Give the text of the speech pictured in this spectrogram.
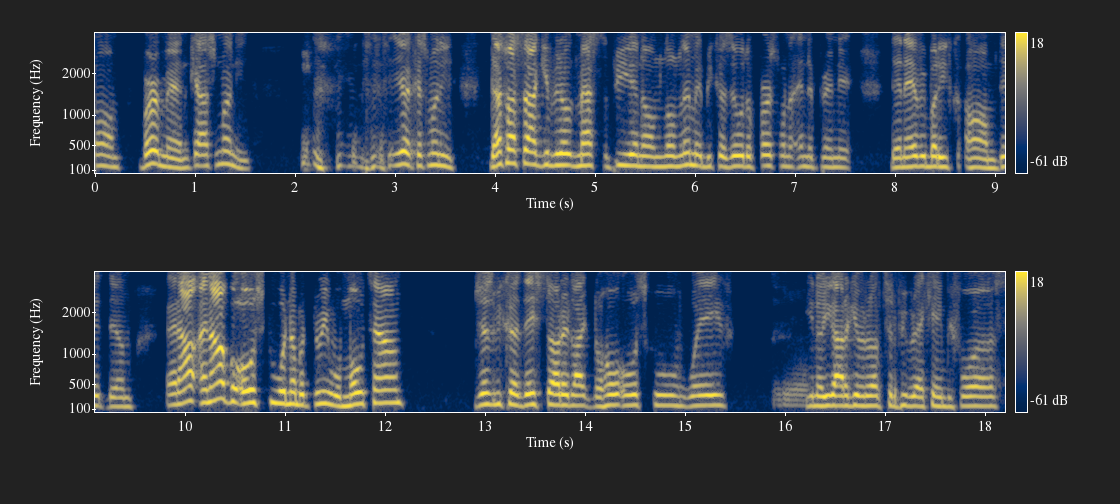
um Birdman, Cash Money. yeah, Cash Money. That's why I said I give it up Master P and um No Limit because they were the first one to independent. Then everybody um did them. And I'll and I'll go old school with number three with Motown, just because they started like the whole old school wave. You know, you got to give it up to the people that came before us.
